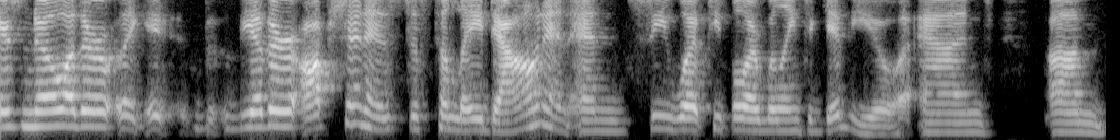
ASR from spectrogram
there's no other like it, the other option is just to lay down and and see what people are willing to give you and um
